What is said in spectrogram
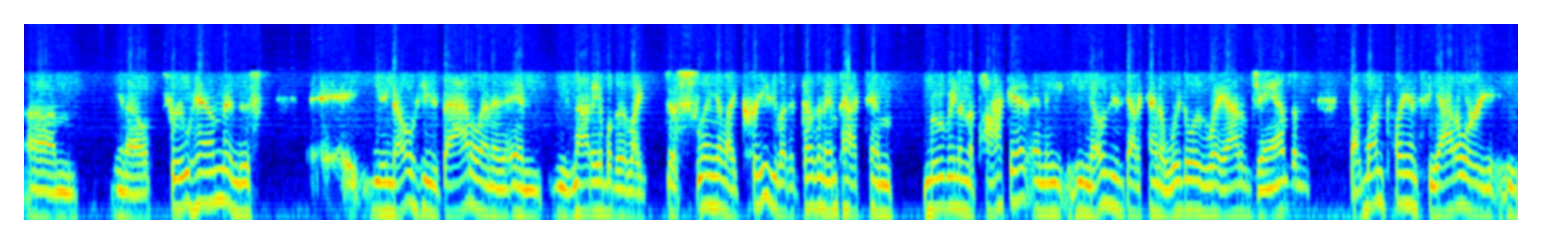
um, you know, through him and just you know he's battling and, and he's not able to like just sling it like crazy, but it doesn't impact him moving in the pocket, and he, he knows he's got to kind of wiggle his way out of jams. And that one play in Seattle where he, he,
